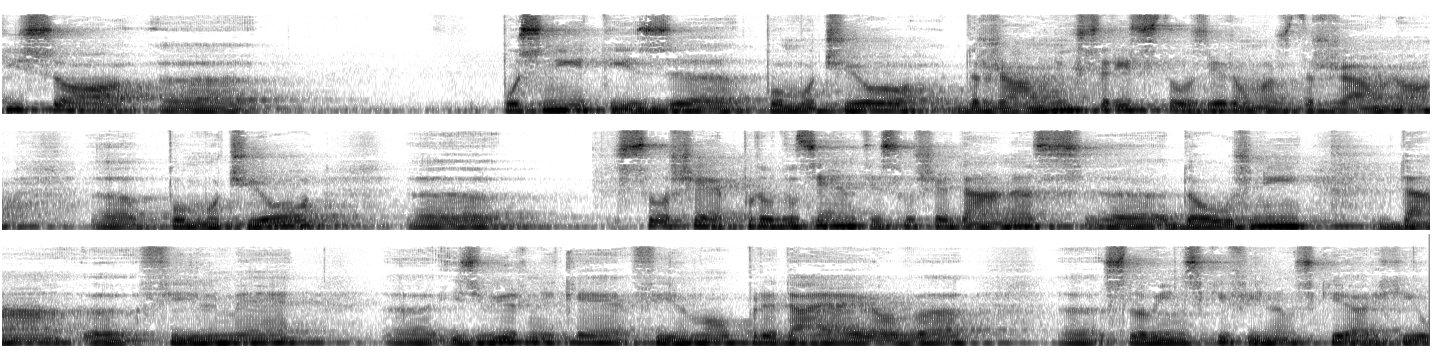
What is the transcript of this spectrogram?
ki so posneti z pomočjo državnih sredstev oziroma z državno pomočjo, uh, so še producenti, so še danes uh, dolžni, da filme, izvirnike filmov predajajo v Eh, slovenski filmski arhiv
